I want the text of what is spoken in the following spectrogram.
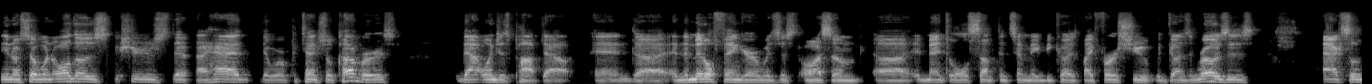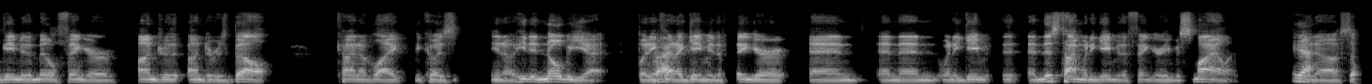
you know, so when all those pictures that I had that were potential covers, that one just popped out. And uh, and the middle finger was just awesome. Uh, it meant a little something to me because my first shoot with Guns N' Roses, Axl gave me the middle finger under under his belt, kind of like because you know he didn't know me yet, but he right. kind of gave me the finger and and then when he gave and this time when he gave me the finger he was smiling yeah. You know, so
